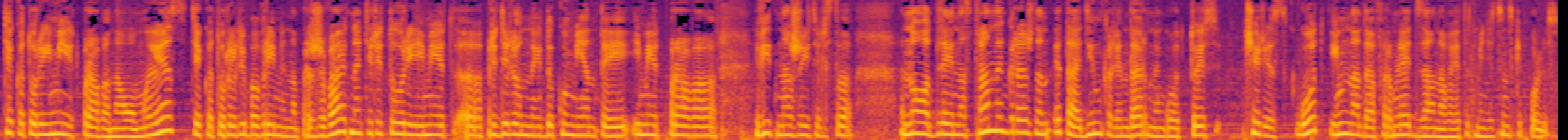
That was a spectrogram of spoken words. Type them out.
те, которые имеют право на ОМС, те, которые либо временно проживают на территории, имеют э, определенные документы, имеют право вид на жительство. Но для иностранных граждан это один календарный год. То есть через год им надо оформлять заново этот медицинский полис.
